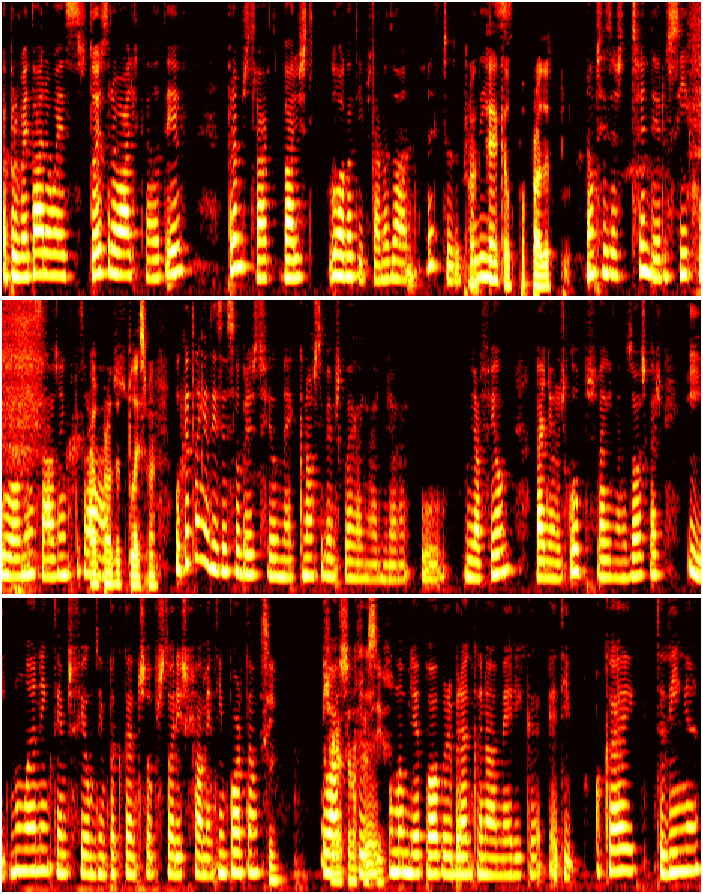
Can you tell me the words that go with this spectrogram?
aproveitaram esses dois trabalhos que ela teve para mostrar vários logotipos da Amazon. Foi tudo o que eu Pronto, disse. é aquele product, Não precisas defender o ciclo ou a mensagem por é trás. o product placement. O que eu tenho a dizer sobre este filme é que nós sabemos que vai ganhar o melhor, o melhor filme, ganhou nos Globos, vai ganhar nos Oscars e num ano em que temos filmes impactantes sobre histórias que realmente importam, Sim. eu Chega acho que uma mulher pobre branca na América é tipo, ok, tadinha,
